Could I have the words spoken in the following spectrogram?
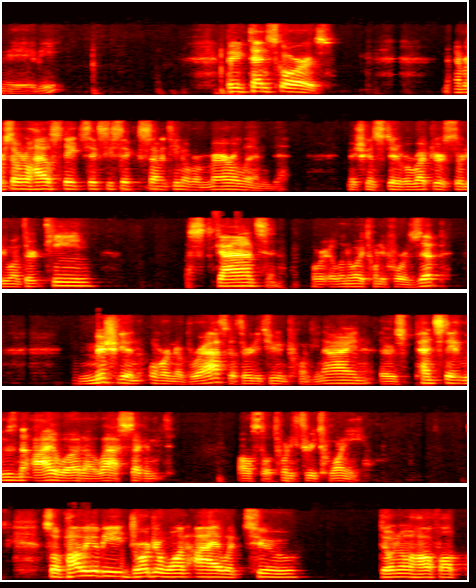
Maybe. Big Ten scores. Number seven, Ohio State 66 17 over Maryland. Michigan State over Rutgers 31 13. Wisconsin over Illinois 24 zip. Michigan over Nebraska 32 and 29. There's Penn State losing to Iowa at a last second, also 23 20. So probably going to be Georgia 1, Iowa 2. Don't know how far,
